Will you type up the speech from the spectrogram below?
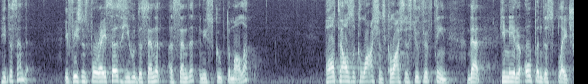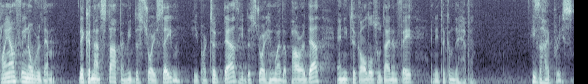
He descended. Ephesians 4:8 says, He who descended ascended, and he scooped them all up. Paul tells the Colossians, Colossians 2:15, that he made an open display, triumphing over them. They could not stop him. He destroyed Satan. He partook death. He destroyed him by the power of death. And he took all those who died in faith and he took them to heaven. He's the high priest.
